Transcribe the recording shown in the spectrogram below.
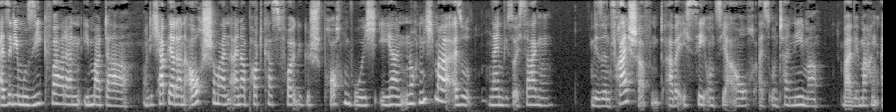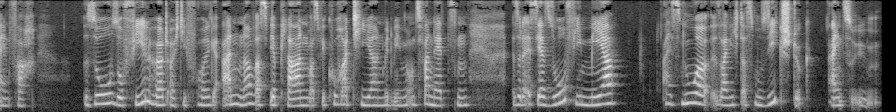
Also die Musik war dann immer da. Und ich habe ja dann auch schon mal in einer Podcast-Folge gesprochen, wo ich eher noch nicht mal, also nein, wie soll ich sagen, wir sind freischaffend, aber ich sehe uns ja auch als Unternehmer, weil wir machen einfach so, so viel. Hört euch die Folge an, ne, was wir planen, was wir kuratieren, mit wem wir uns vernetzen. Also da ist ja so viel mehr als nur, sage ich, das Musikstück einzuüben.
